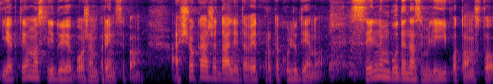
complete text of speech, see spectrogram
і активно слідує Божим принципам. А що каже далі Давид про таку людину? Сильним буде на землі її потомство,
